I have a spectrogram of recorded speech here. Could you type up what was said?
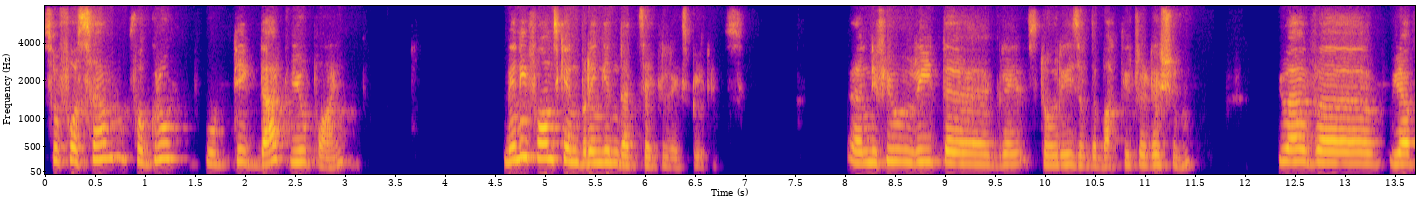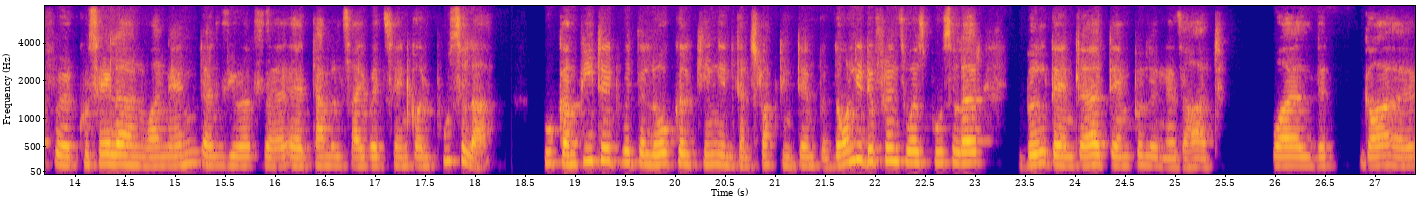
So for some, for group who take that viewpoint, many forms can bring in that sacred experience. And if you read the great stories of the Bhakti tradition, you have uh, you have uh, Kusela on one end, and you have uh, a Tamil Saivite saint called Pusala, who competed with the local king in constructing temple. The only difference was Pusala built the entire temple in his heart, while the god, uh,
